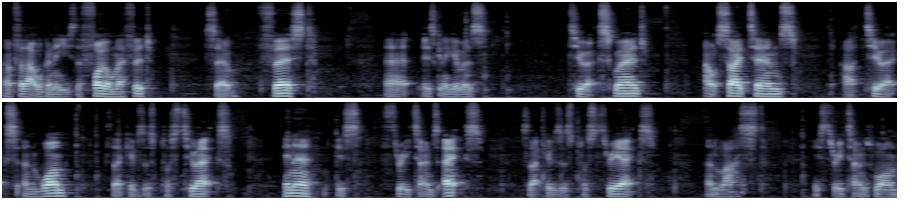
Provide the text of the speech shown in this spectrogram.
and for that we're going to use the FOIL method. So first uh, is going to give us 2x squared. Outside terms are 2x and 1 so that gives us plus 2x. Inner is 3 times x, so that gives us plus 3x. And last is 3 times 1,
